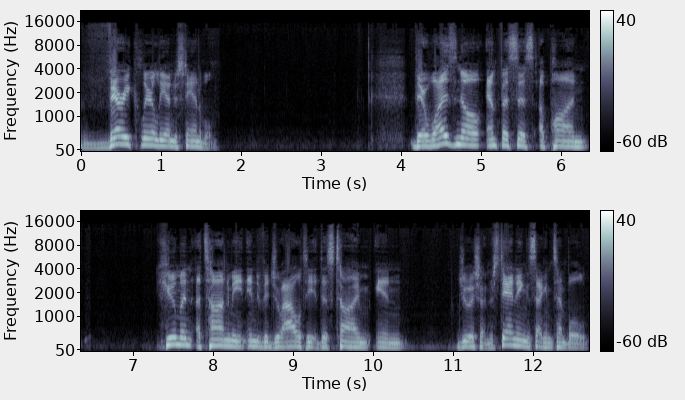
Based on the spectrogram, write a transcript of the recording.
very clearly understandable. There was no emphasis upon human autonomy and individuality at this time in Jewish understanding, Second Temple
